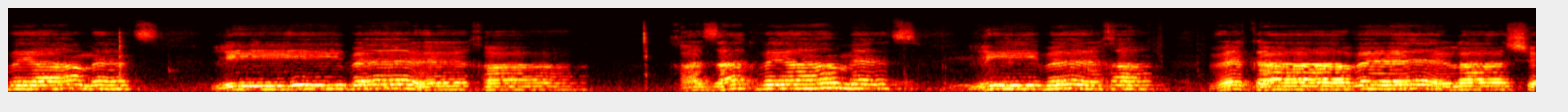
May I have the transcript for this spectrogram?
ויאמץ ליבך. חזק ויאמץ ליבך וקבל השם,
